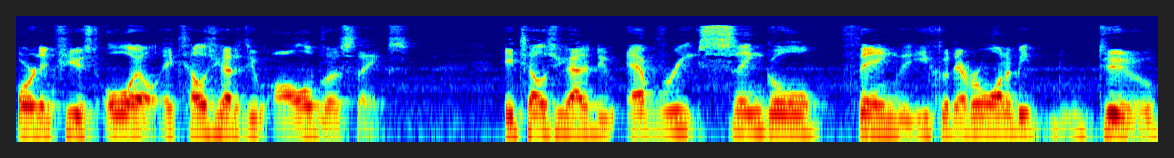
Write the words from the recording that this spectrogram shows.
or an infused oil? It tells you how to do all of those things. It tells you how to do every single thing that you could ever want to be do.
